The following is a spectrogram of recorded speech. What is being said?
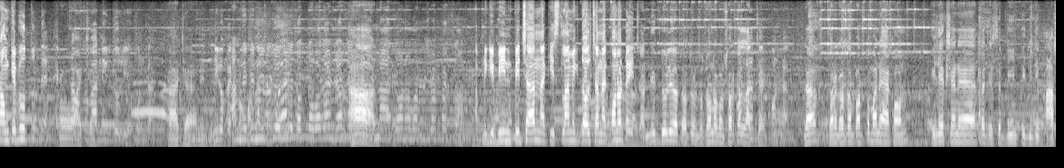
সংক্ষেপে উত্তর দেন। একটা আচ্ছা। অথবা নির্দলীয় কোনটা? আচ্ছা আপনি কি বিএনপি চান নাকি ইসলামিক দল চান না কোনটাই চান? নির্দলীয় জনগণ সরকার লাগছে কোনটা? জনগণ বর্তমানে এখন ইলেকশনে বিএনপি যদি পাস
